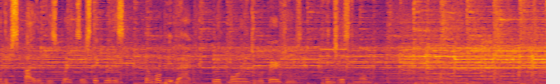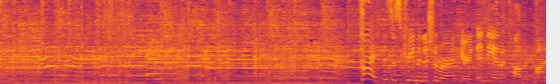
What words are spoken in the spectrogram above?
other side of this break. So stick with us, and we'll be back with more Angel Repair Juice in just a moment. Hi, this is Trina Nishimura here at Indiana Comic Con,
